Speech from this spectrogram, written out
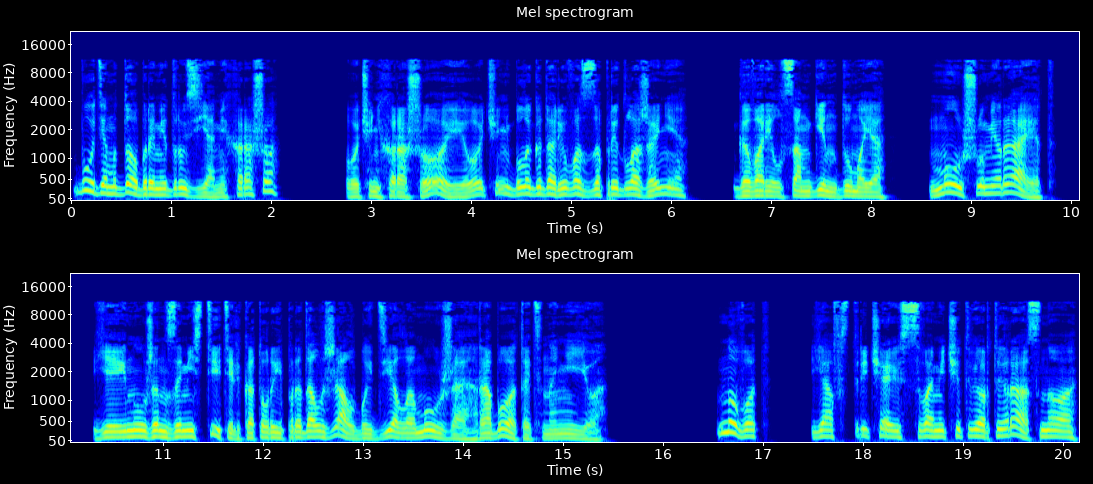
Будем добрыми друзьями, хорошо? «Очень хорошо и очень благодарю вас за предложение», — говорил Самгин, думая, «муж умирает. Ей нужен заместитель, который продолжал бы дело мужа, работать на нее». «Ну вот, я встречаюсь с вами четвертый раз, но,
